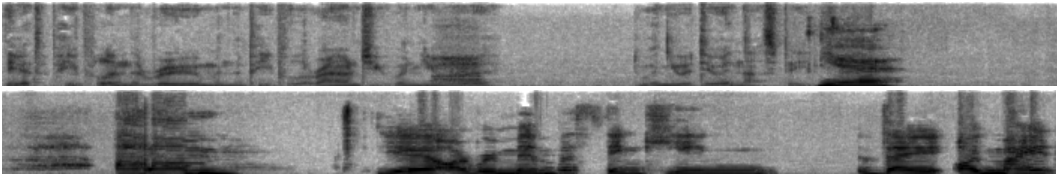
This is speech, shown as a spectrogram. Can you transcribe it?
the other people in the room and the people around you when you were when you were doing that speech? Yeah. Um yeah, I remember thinking they I made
